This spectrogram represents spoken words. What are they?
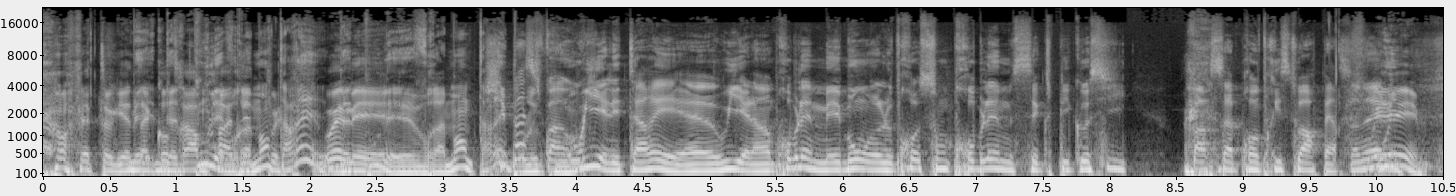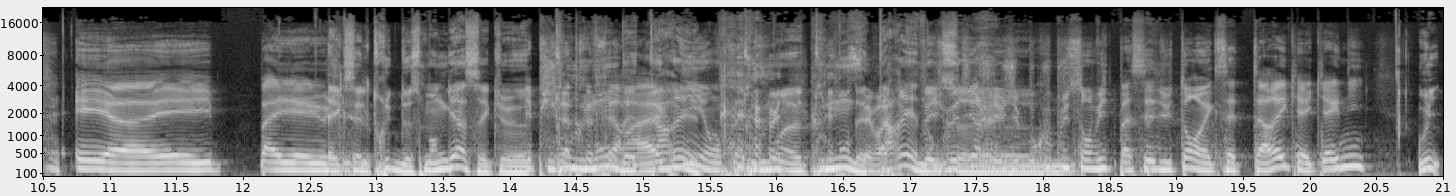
en fait, Togata, mais contrairement Deadpool à est vraiment Deadpool. taré. Ouais, Deadpool mais est vraiment Je taré sais pas, pour le c'est coup. pas- hein. oui, elle est tarée, euh, oui, elle a un problème, mais bon, le pro- son problème s'explique aussi par sa propre histoire personnelle. Oui. Et, euh, et, bah, et- que c'est le truc de ce manga, c'est que Et puis je tout le monde est taré. Agni, en fait. Tout le, monde- tout le monde C'est est taré. Mais je veux dire, j'ai j'ai beaucoup plus envie de passer du temps avec cette tarée qu'avec Agni. Oui,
